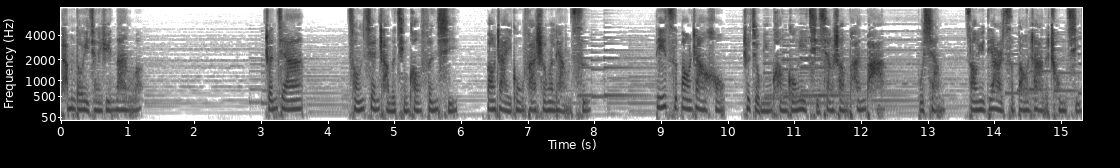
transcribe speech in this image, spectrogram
他们都已经遇难了。专家从现场的情况分析，爆炸一共发生了两次。第一次爆炸后，这九名矿工一起向上攀爬，不想遭遇第二次爆炸的冲击，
